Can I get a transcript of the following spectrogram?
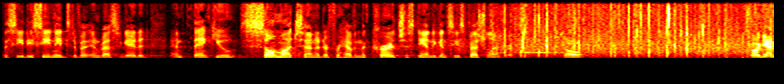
The CDC needs to be investigated. And thank you so much, Senator, for having the courage to stand against these special interests. So, so again,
